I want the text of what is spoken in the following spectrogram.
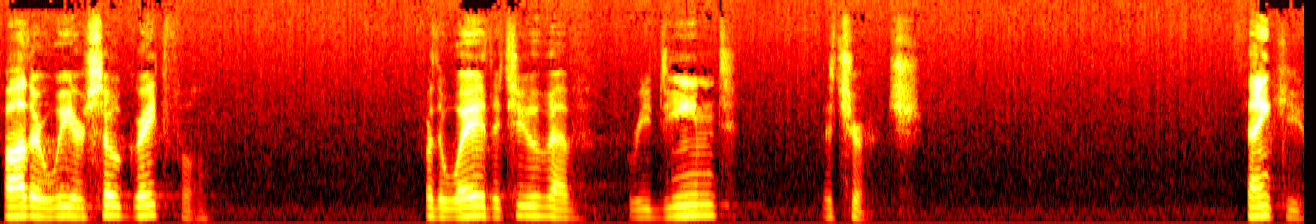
Father, we are so grateful for the way that you have redeemed the church. Thank you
